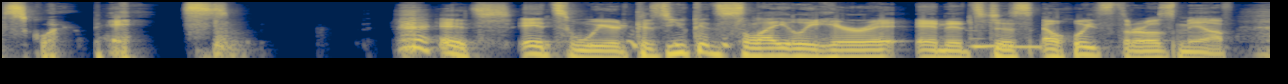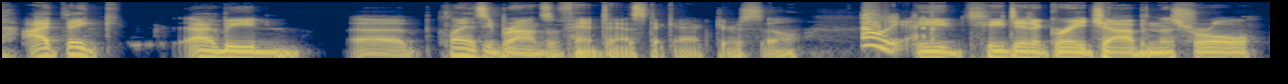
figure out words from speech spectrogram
SquarePants. It's it's weird because you can slightly hear it, and it's just always throws me off. I think, I mean, uh, Clancy Brown's a fantastic actor, so Oh yeah. he he did a great job in this role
